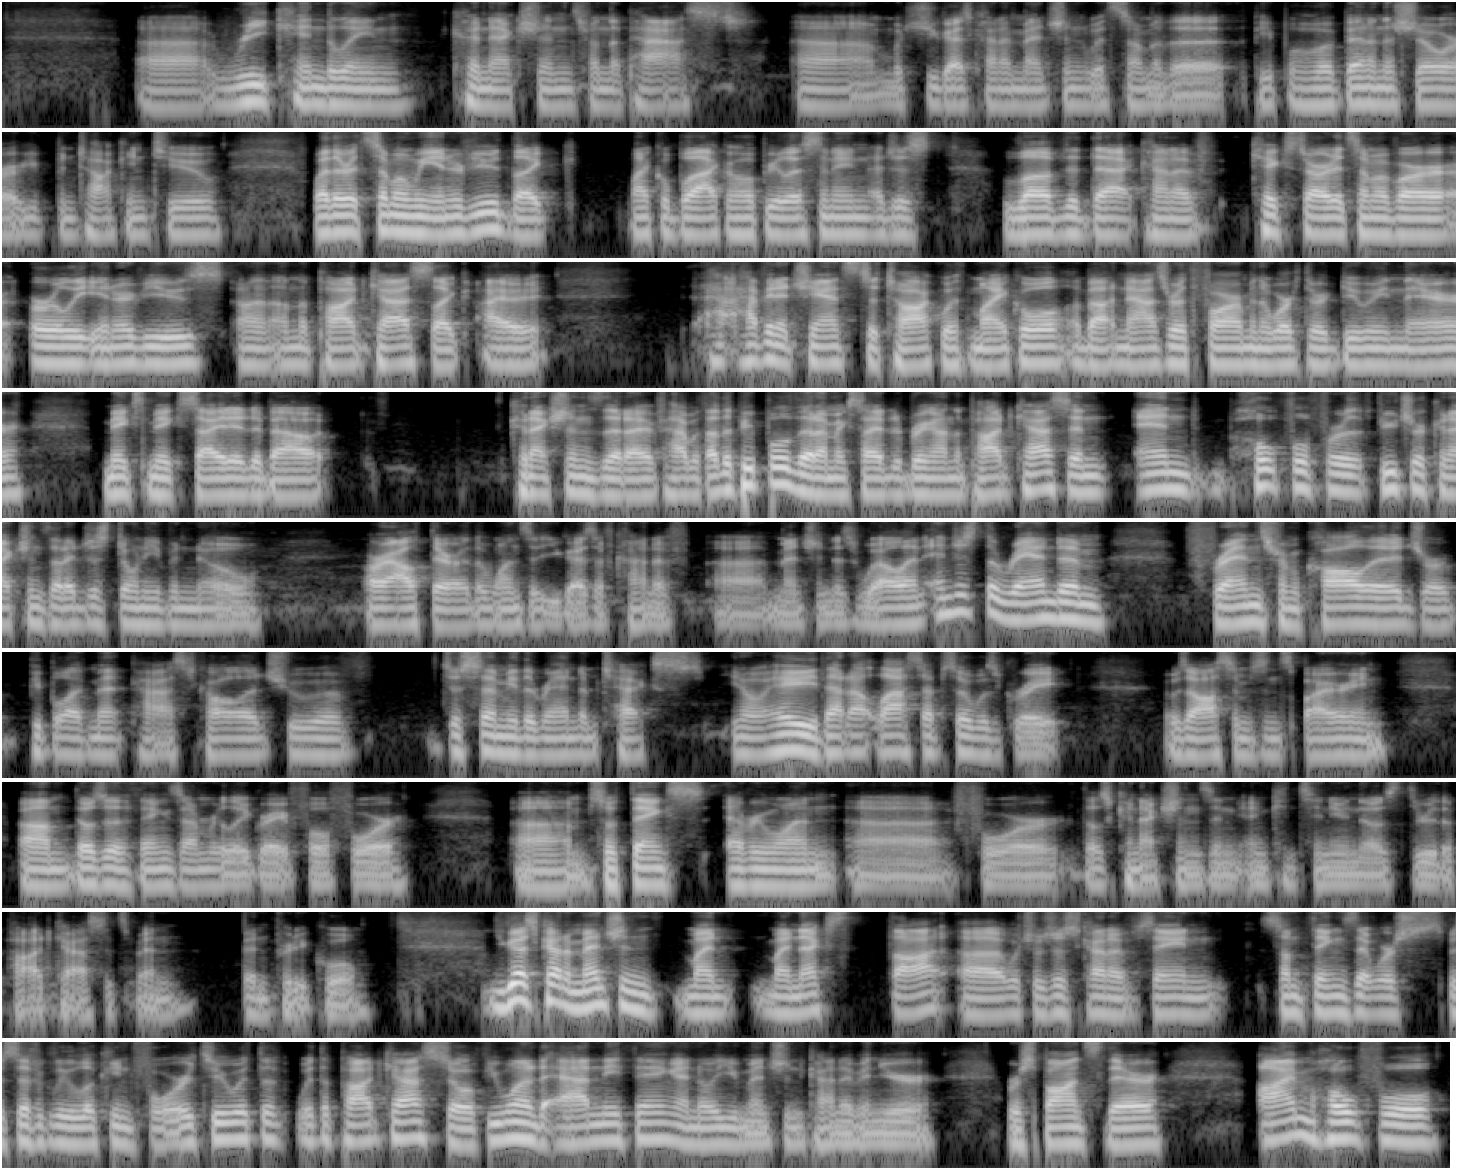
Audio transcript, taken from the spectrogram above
uh, rekindling connections from the past, um, which you guys kind of mentioned with some of the people who have been on the show or you've been talking to, whether it's someone we interviewed like Michael Black. I hope you're listening. I just loved that that kind of kickstarted some of our early interviews on, on the podcast. Like I, having a chance to talk with Michael about Nazareth Farm and the work they're doing there makes me excited about connections that I've had with other people that I'm excited to bring on the podcast and and hopeful for future connections that I just don't even know are out there the ones that you guys have kind of uh, mentioned as well. And and just the random friends from college or people I've met past college who have just sent me the random texts you know hey that last episode was great. It was awesome. It's inspiring. Um, those are the things I'm really grateful for. Um, so thanks everyone uh, for those connections and, and continuing those through the podcast. It's been been pretty cool. You guys kind of mentioned my my next thought, uh, which was just kind of saying some things that we're specifically looking forward to with the with the podcast. So if you wanted to add anything, I know you mentioned kind of in your response there. I'm hopeful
